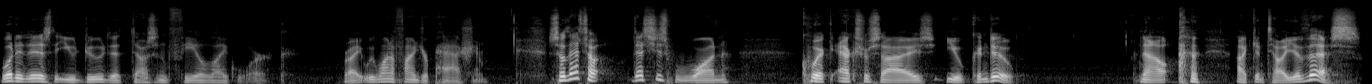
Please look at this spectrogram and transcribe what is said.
what it is that you do that doesn't feel like work, right? We want to find your passion. So that's a that's just one quick exercise you can do. Now, I can tell you this.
